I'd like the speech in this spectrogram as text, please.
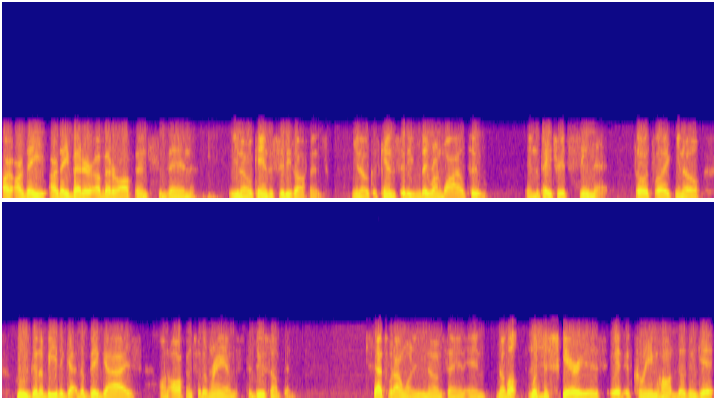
are are they are they better a better offense than you know Kansas City's offense? You know because Kansas City they run wild too, and the Patriots seen that. So it's like you know who's going to be the guy, the big guys on offense for the Rams to do something. That's what I wanted. You know what I'm saying? And you know, Well, what's the scary is if, if Kareem Hunt doesn't get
